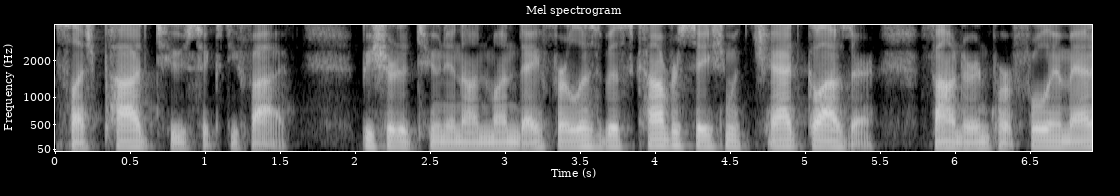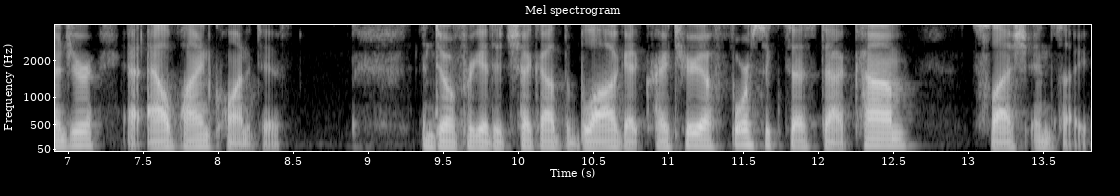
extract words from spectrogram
slash pod 265. Be sure to tune in on Monday for Elizabeth's conversation with Chad Glauser, founder and portfolio manager at Alpine Quantitative. And don't forget to check out the blog at criteriaforsuccess.com slash insight.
